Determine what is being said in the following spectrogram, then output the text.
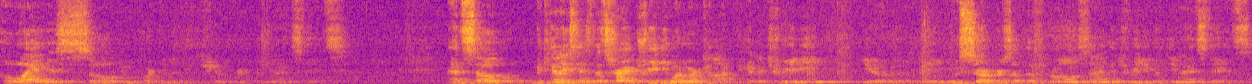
Hawaii is so important to the future of America, the United States. And so McKinley says, let's try a treaty one more time. They get a treaty, you know, the, the usurpers of the throne sign the treaty with the United States,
